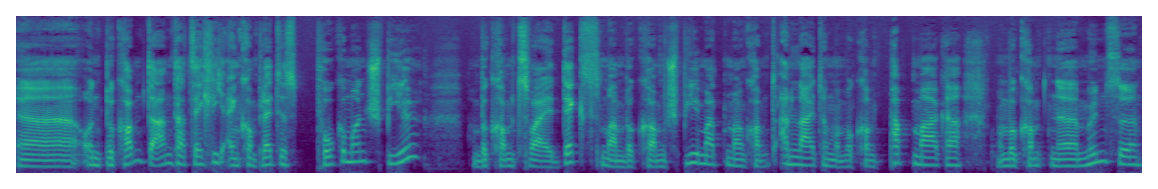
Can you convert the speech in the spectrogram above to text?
äh, und bekommt dann tatsächlich ein komplettes Pokémon-Spiel. Man bekommt zwei Decks, man bekommt Spielmatten, man bekommt Anleitungen, man bekommt Pappmarker, man bekommt eine Münze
